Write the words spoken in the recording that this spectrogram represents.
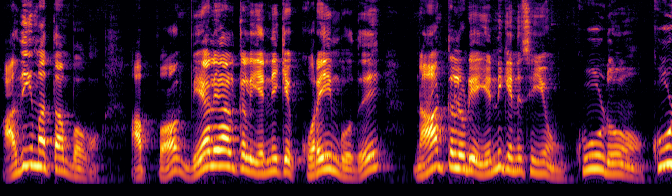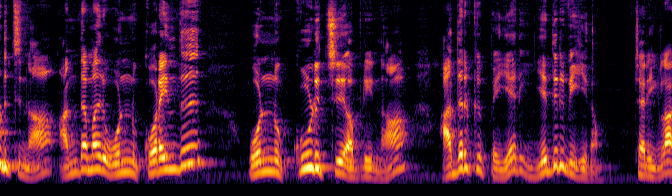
அதிகமாக தான் போகும். அப்போ வேலையாட்கள் எண்ணிக்கை குறையும் போது நாட்களுடைய எண்ணிக்கை என்ன செய்யும்? கூடும். கூடுச்சுன்னா அந்த மாதிரி ஒன்று குறைந்து ஒன்று கூடுச்சு அப்படின்னா அதற்கு பெயர் எதிர் விகிதம். சரிங்களா?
